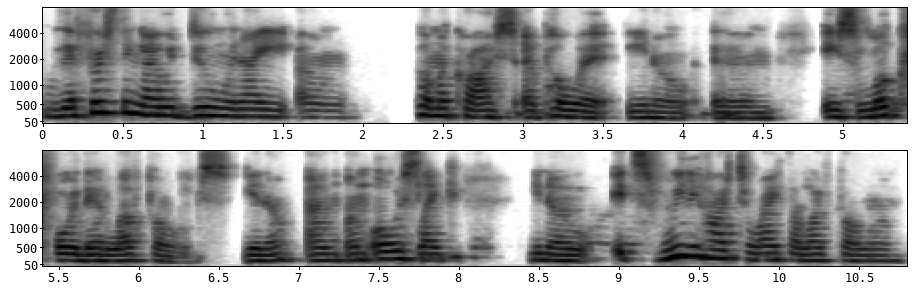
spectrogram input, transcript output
the first thing I would do when I um, come across a poet, you know, um, is look for their love poems. You know, I'm I'm always like, you know, it's really hard to write a love poem.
